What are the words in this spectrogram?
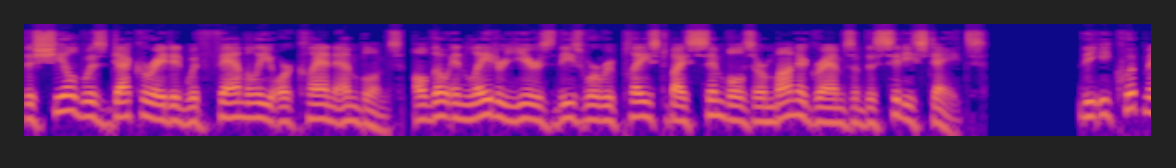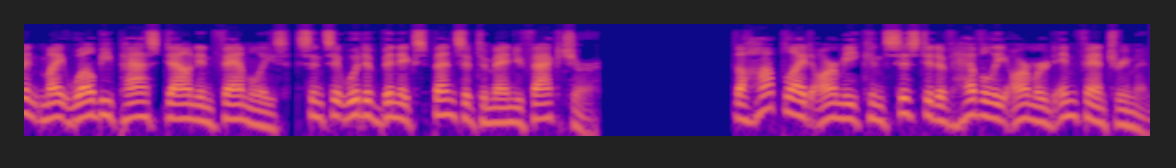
the shield was decorated with family or clan emblems, although in later years these were replaced by symbols or monograms of the city-states. The equipment might well be passed down in families, since it would have been expensive to manufacture. The hoplite army consisted of heavily armored infantrymen.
